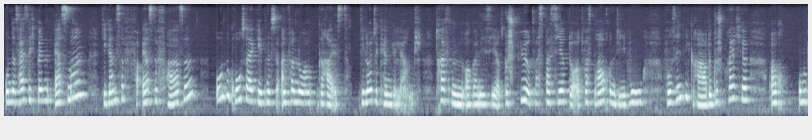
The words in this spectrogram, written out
Und das heißt, ich bin erstmal die ganze erste Phase ohne große Ergebnisse einfach nur gereist, die Leute kennengelernt, Treffen organisiert, gespürt, was passiert dort, was brauchen die, wo, wo sind die gerade, Gespräche auch um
